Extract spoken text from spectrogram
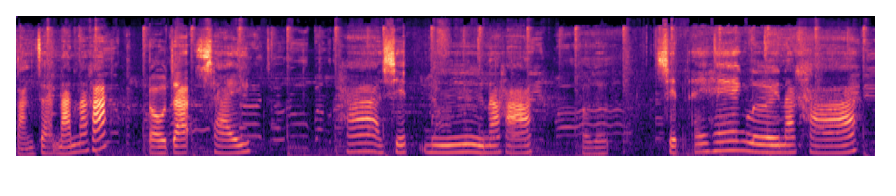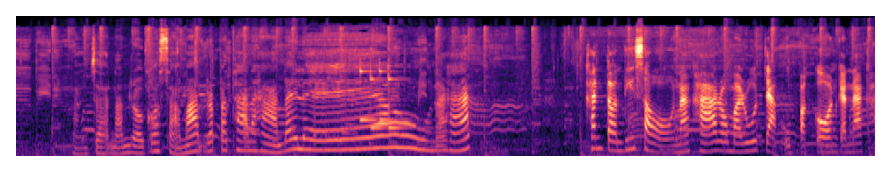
หลังจากนั้นนะคะ เราจะใช้ ผ้าเช็ดมือนะคะ เราจะเช็ดให้แห้งเลยนะคะ หลังจากนั้นเราก็สามารถรับประทานอาหารได้แล้วนะคะ ขั้นตอนที่2นะคะเรามารู้จักอุปกรณ์กันนะค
